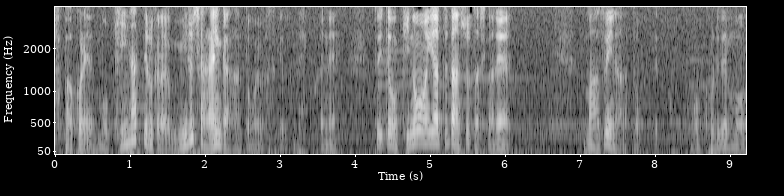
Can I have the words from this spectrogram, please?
やっぱこれもう気になってるから見るしかないんかなと思いますけどね。これね。といっても昨日やってたんでしょ確かね。まずいなと思って。もうこれでもう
